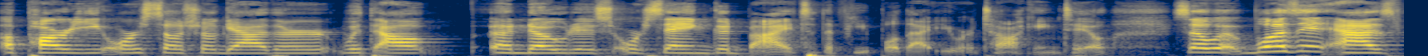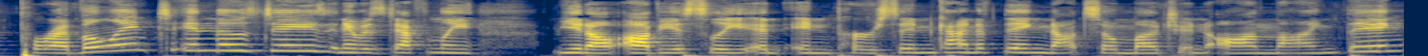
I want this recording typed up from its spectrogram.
a party or social gather without a notice or saying goodbye to the people that you were talking to. So it wasn't as prevalent in those days, and it was definitely, you know, obviously an in person kind of thing, not so much an online thing.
